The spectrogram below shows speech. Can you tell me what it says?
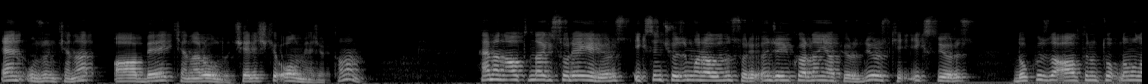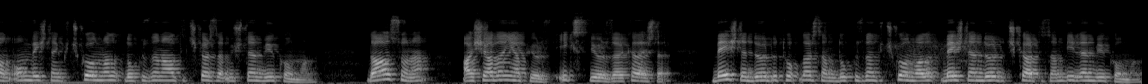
En uzun kenar AB kenarı oldu. Çelişki olmayacak tamam mı? Hemen altındaki soruya geliyoruz. X'in çözüm aralığını soruyor. Önce yukarıdan yapıyoruz. Diyoruz ki X diyoruz. 9 ile 6'nın toplamı olan 15'ten küçük olmalı. 9'dan 6 çıkarsam 3'ten büyük olmalı. Daha sonra aşağıdan yapıyoruz. X diyoruz arkadaşlar. 5 ile 4'ü toplarsam 9'dan küçük olmalı. 5'ten 4'ü çıkartırsam 1'den büyük olmalı.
